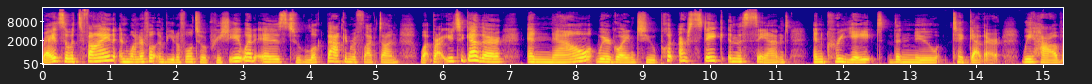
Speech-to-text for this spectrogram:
right? So it's fine and wonderful and beautiful to appreciate what is, to look back and reflect on what brought you together. And now we're going to put our stake in the sand and create the new together. We have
